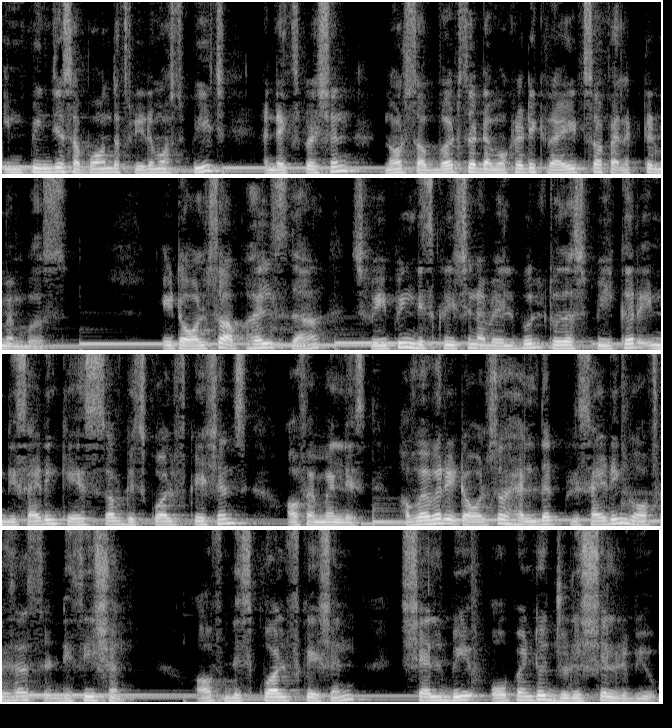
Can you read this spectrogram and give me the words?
impinges upon the freedom of speech and expression nor subverts the democratic rights of elected members. It also upholds the sweeping discretion available to the Speaker in deciding cases of disqualifications of MLAs. However, it also held that presiding officer's decision of disqualification shall be open to judicial review.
